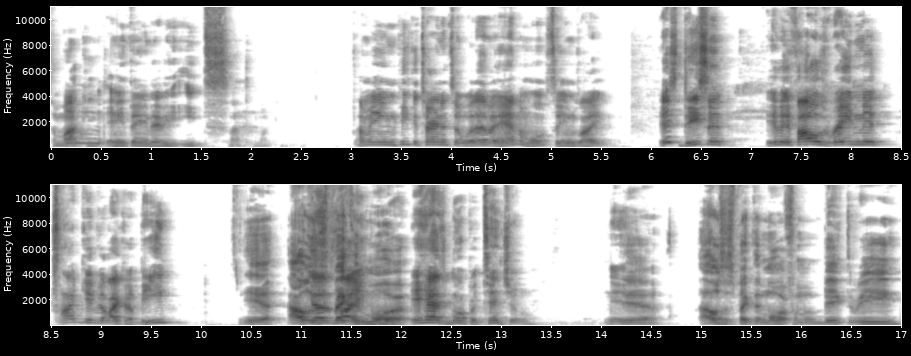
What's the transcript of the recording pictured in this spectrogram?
Tamaki? anything that he eats. Not Tamaki. I mean, he could turn into whatever animal. Seems like it's decent. If, if I was rating it, I'd give it like a B. Yeah, I was Because, expecting like, more. It has more potential. Yeah. I was expecting more from a big three,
